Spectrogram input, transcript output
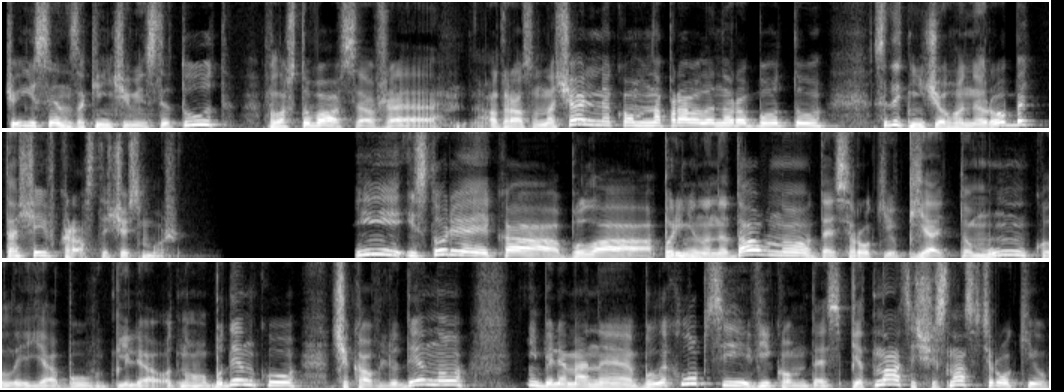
Що її син закінчив інститут, влаштувався вже одразу начальником, направили на роботу, сидить нічого не робить, та ще й вкрасти щось може. І історія, яка була порівняно недавно, десь років 5 тому, коли я був біля одного будинку, чекав людину, і біля мене були хлопці віком десь 15-16 років.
